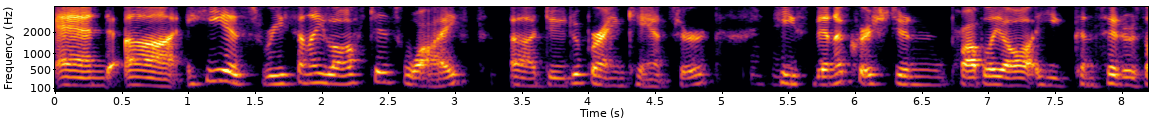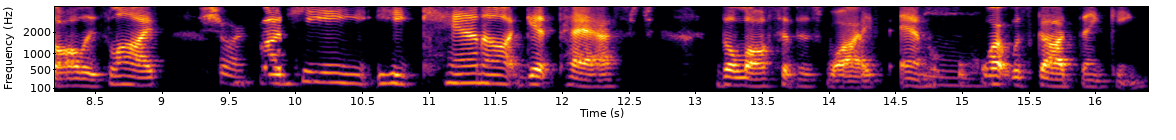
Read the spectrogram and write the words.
And uh, he has recently lost his wife uh, due to brain cancer. Mhm. He's been a Christian probably all he considers all his life Sure. but he he cannot get past the loss of his wife and Mm. what was God thinking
